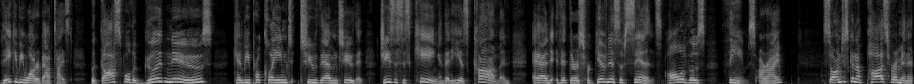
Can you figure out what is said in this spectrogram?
They can be water baptized the gospel, the good news can be proclaimed to them too that Jesus is king and that he has come and and that there is forgiveness of sins. All of those themes, all right? So I'm just going to pause for a minute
